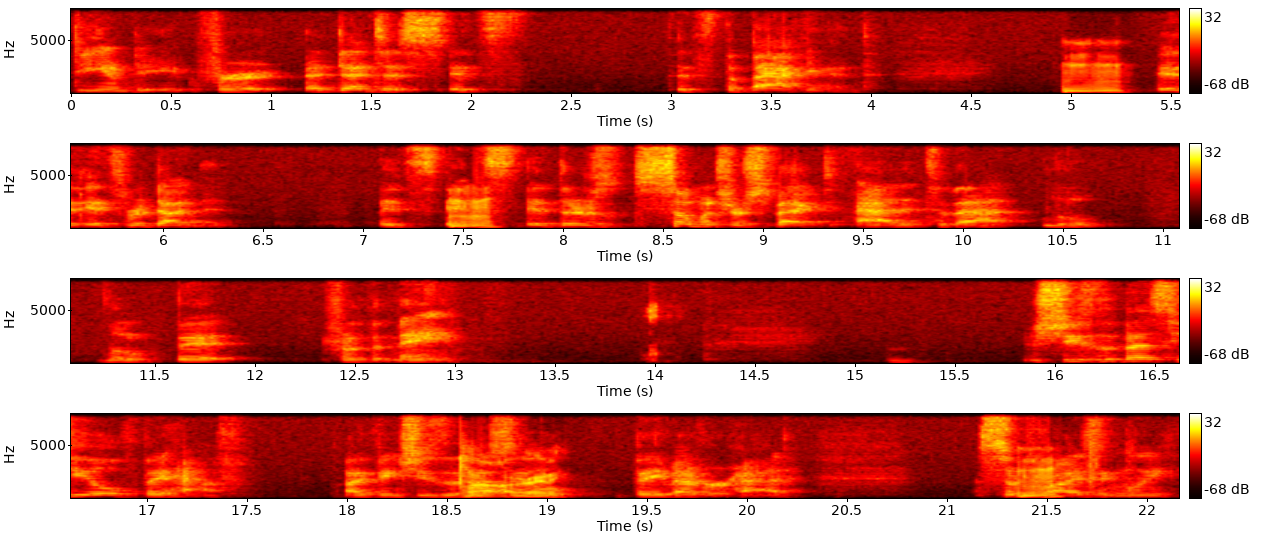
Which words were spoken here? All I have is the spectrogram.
DMD for a dentist, it's it's the back end. Mm-hmm. It, it's redundant. It's Mhm. it's it, there's so much respect added to that little little bit for the name. She's the best heel they have. I think she's the best Alrighty. heel they've ever had. Surprisingly,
